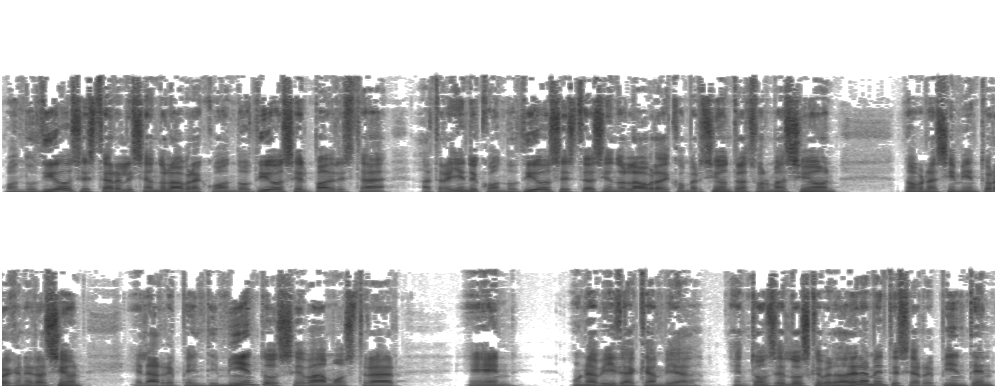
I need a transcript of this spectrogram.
Cuando Dios está realizando la obra, cuando Dios el Padre está atrayendo y cuando Dios está haciendo la obra de conversión, transformación, nuevo nacimiento, regeneración, el arrepentimiento se va a mostrar en una vida cambiada. Entonces los que verdaderamente se arrepienten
